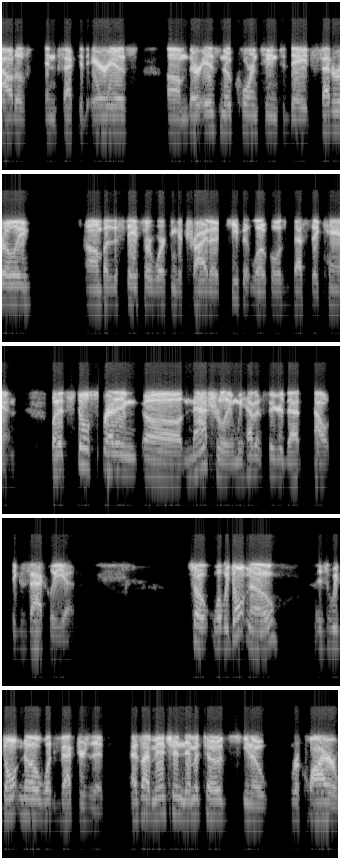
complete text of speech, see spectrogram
out of infected areas. Um, there is no quarantine to date federally, um, but the states are working to try to keep it local as best they can. But it's still spreading uh, naturally, and we haven't figured that out exactly yet. So what we don't know is we don't know what vectors it. As I mentioned, nematodes, you know, require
